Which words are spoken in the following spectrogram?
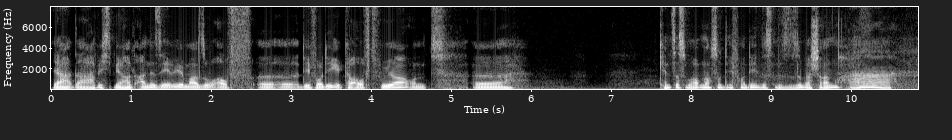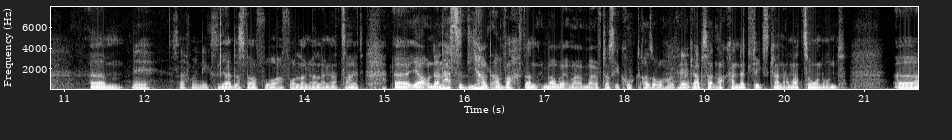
ja, da habe ich mir halt eine Serie mal so auf äh, äh, DVD gekauft früher und äh, kennst du das überhaupt noch so DVD? Das ist ein Silberschalen. Ah. Ähm, Nee, sag mir nichts. ja, das war vor, vor langer, langer Zeit. Äh, ja, und dann hast du die halt einfach dann immer, immer, immer öfters geguckt. Also Okay. gab es halt noch kein Netflix, kein Amazon und äh,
